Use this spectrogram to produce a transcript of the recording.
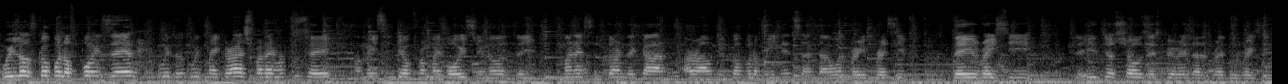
We lost a couple of points there with with my crash, but I have to say, amazing job from my boys. You know, they managed to turn the car around in a couple of minutes, and that was very impressive. They racing, it just shows the spirit that Red Bull Racing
